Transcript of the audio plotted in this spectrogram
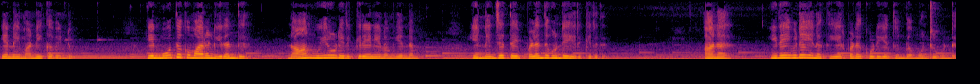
என்னை மன்னிக்க வேண்டும். என் மூத்த குமாரன் இறந்து நான் உயிரோடு இருக்கிறேன் எனும் எண்ணம் என் நெஞ்சத்தை பிளந்து கொண்டே இருக்கிறது. ஆனால் இதைவிட எனக்கு ஏற்படக்கூடிய துன்பம் ஒன்று உண்டு.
